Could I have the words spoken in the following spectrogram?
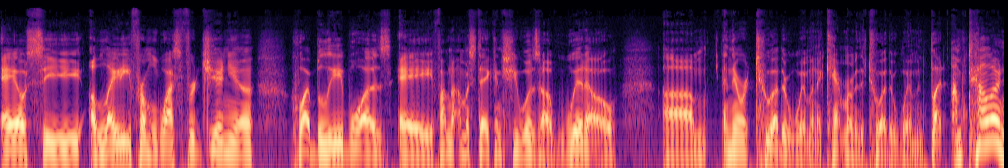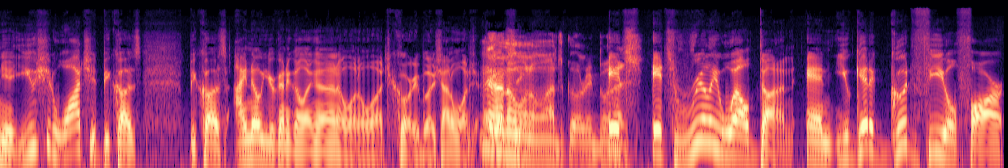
AOC, a lady from West Virginia who I believe was a, if I'm not mistaken, she was a widow. Um, and there were two other women. I can't remember the two other women, but I'm telling you, you should watch it because because I know you're going to go like, I don't want to watch Cori Bush. I don't want. I don't want to watch Cori Bush. It's it's really well done, and you get a good feel for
